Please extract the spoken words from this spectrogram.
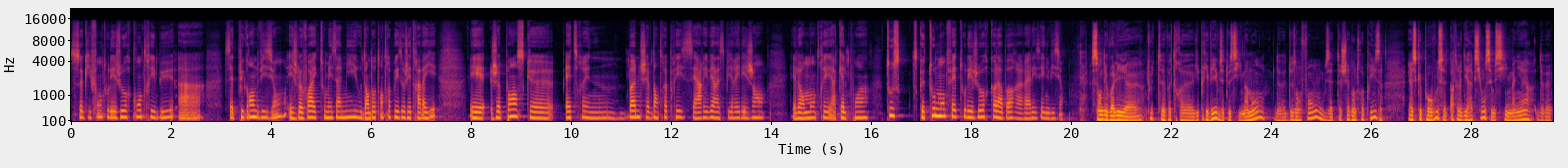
ceux qui font tous les jours contribuent à cette plus grande vision. Et je le vois avec tous mes amis ou dans d'autres entreprises où j'ai travaillé. Et je pense que être une bonne chef d'entreprise, c'est arriver à inspirer les gens et leur montrer à quel point tout ce que tout le monde fait tous les jours collabore à réaliser une vision. Sans dévoiler euh, toute votre vie privée, vous êtes aussi maman de deux enfants, vous êtes chef d'entreprise. Est-ce que pour vous, cette partage de direction, c'est aussi une manière de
